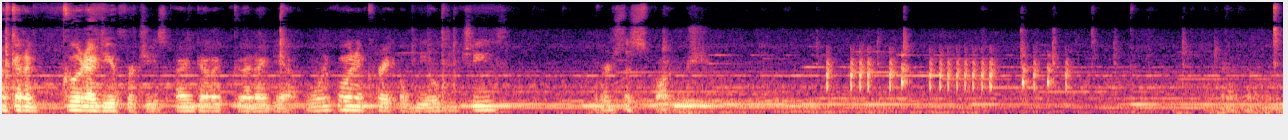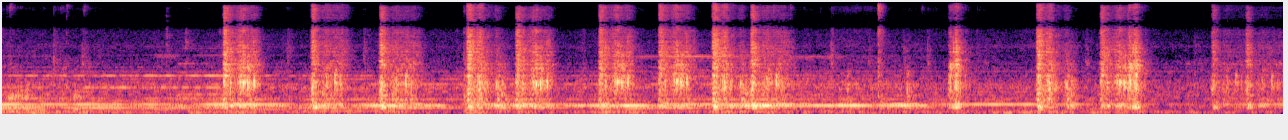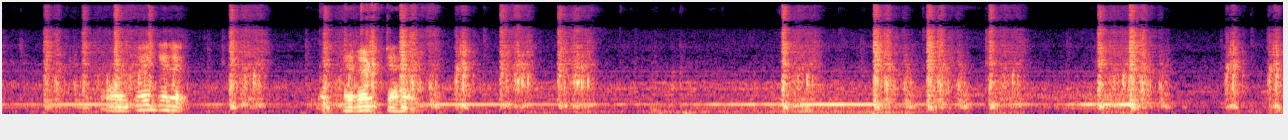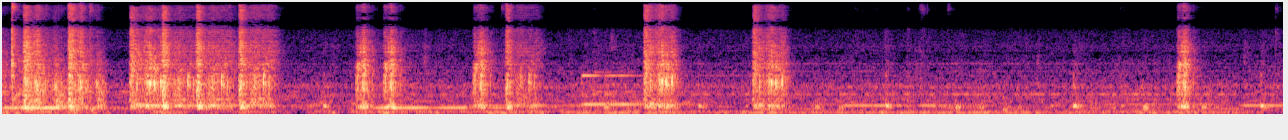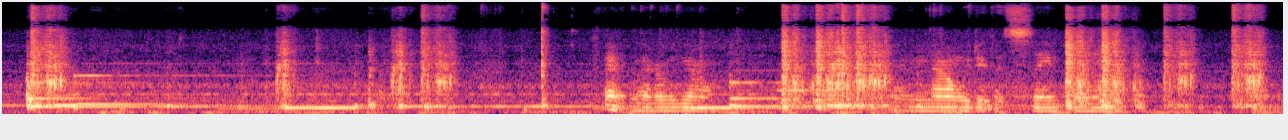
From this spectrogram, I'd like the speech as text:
I got a good idea for cheese. I got a good idea. We're going to create a wheeled cheese. Where's the sponge? Gonna get it better depth. Okay, same thing on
